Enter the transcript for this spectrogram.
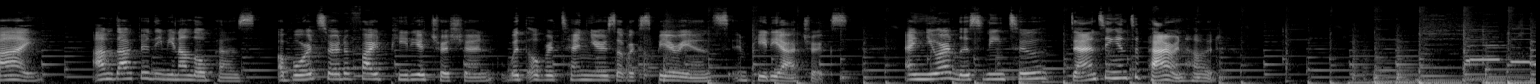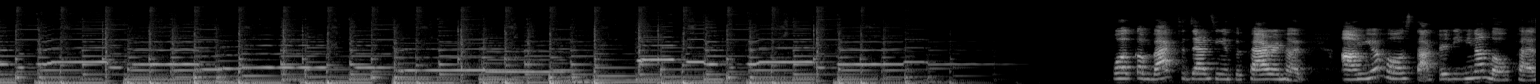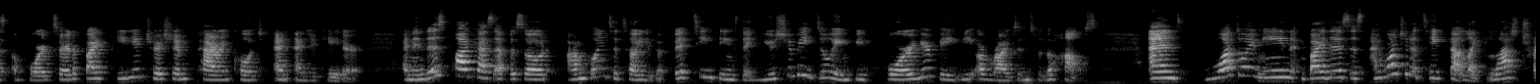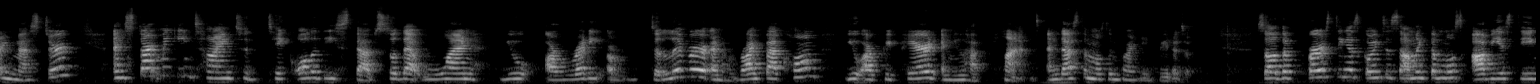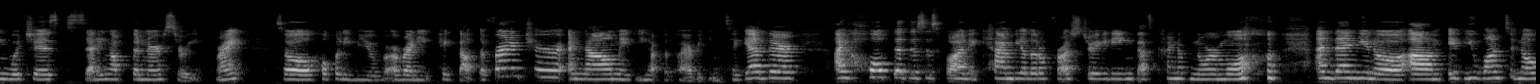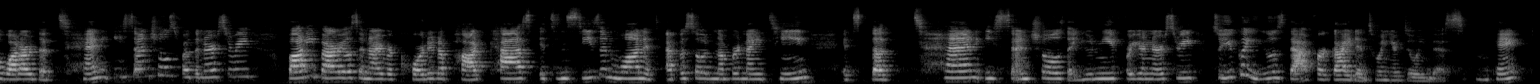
Hi, I'm Dr. Divina Lopez, a board certified pediatrician with over 10 years of experience in pediatrics, and you are listening to Dancing into Parenthood. Welcome back to Dancing into Parenthood. I'm your host, Dr. Divina Lopez, a board certified pediatrician, parent coach, and educator. And in this podcast episode, I'm going to tell you the 15 things that you should be doing before your baby arrives into the house. And what do I mean by this is I want you to take that like last trimester and start making time to take all of these steps so that when you are ready to deliver and arrive back home, you are prepared and you have plans. And that's the most important thing for you to do. So the first thing is going to sound like the most obvious thing, which is setting up the nursery, right? So hopefully you've already picked out the furniture and now maybe you have to put everything together. I hope that this is fun. It can be a little frustrating. That's kind of normal. and then, you know, um, if you want to know what are the 10 essentials for the nursery, Bonnie Barrios and I recorded a podcast. It's in season one, it's episode number 19. It's the 10 essentials that you need for your nursery. So you can use that for guidance when you're doing this. Okay.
